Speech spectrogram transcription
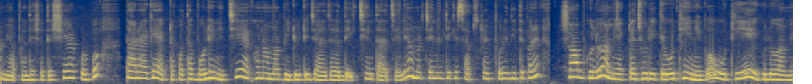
আমি আপনাদের সাথে শেয়ার করব। তার আগে একটা কথা বলে নিচ্ছি, এখন আমার ভিডিওটি যারা যারা দেখছেন তারা চাইলে আমার চ্যানেলটিকে সাবস্ক্রাইব করে দিতে পারেন। সবগুলো আমি একটা ঝুড়িতে উঠিয়ে নিব, উঠিয়ে এগুলো আমি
